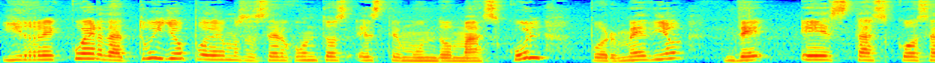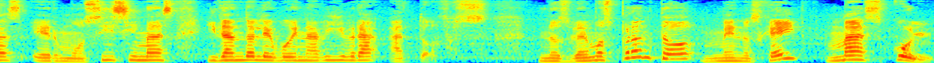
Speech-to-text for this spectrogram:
y recuerda, tú y yo podemos hacer juntos este mundo más cool por medio de estas cosas hermosísimas y dándole buena vibra a todos. Nos vemos pronto, menos hate, más cool.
